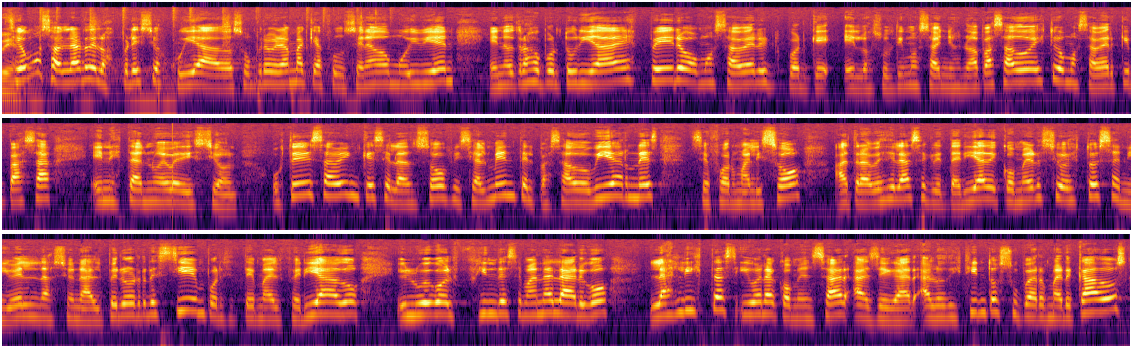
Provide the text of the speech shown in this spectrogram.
Si vamos a hablar de los precios cuidados, un programa que ha funcionado muy bien en otras oportunidades, pero vamos a ver, porque en los últimos años no ha pasado esto, y vamos a ver qué pasa en esta nueva edición. Ustedes saben que se lanzó oficialmente el pasado viernes, se formalizó a través de la Secretaría de Comercio, esto es a nivel nacional, pero recién por el tema del feriado y luego el fin de semana largo, las listas iban a comenzar a llegar a los distintos supermercados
